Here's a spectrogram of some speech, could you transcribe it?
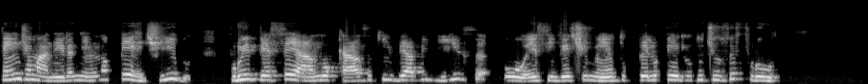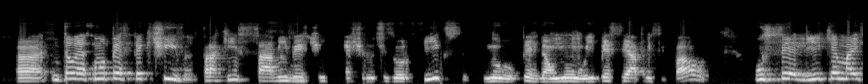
tem de maneira nenhuma perdido para o IPCA, no caso que inviabiliza o, esse investimento pelo período de usufruto. Uh, então, essa é uma perspectiva. Para quem sabe investir no tesouro fixo, no, perdão, no IPCA principal, o Selic é mais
